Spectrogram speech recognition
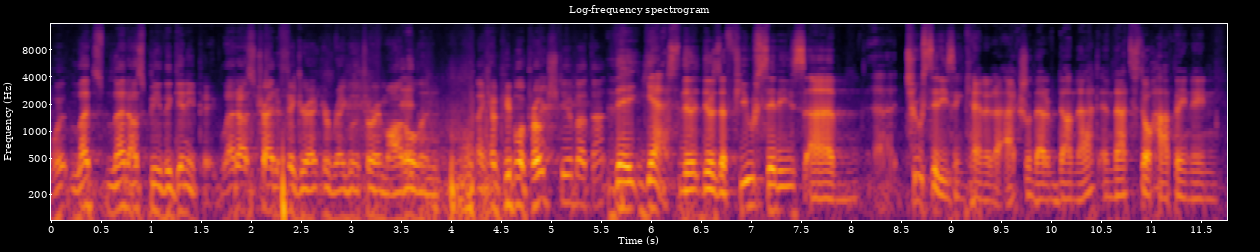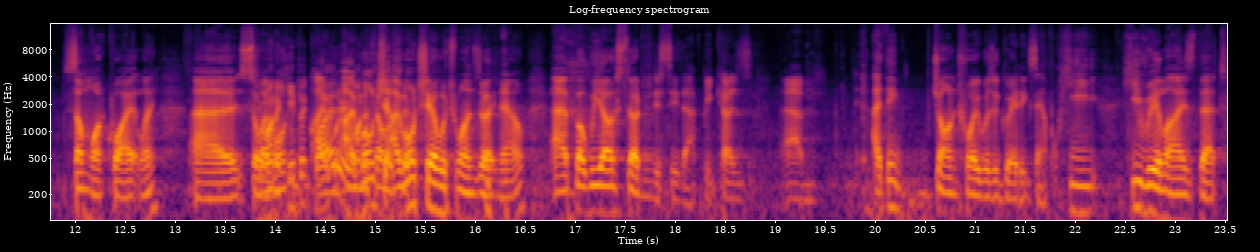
let's let us be the guinea pig. Let us try to figure out your regulatory model. And like, have people approached you about that? They, yes, there, there's a few cities, um, uh, two cities in Canada actually that have done that, and that's still happening somewhat quietly. Uh, so Do you I want to keep it quiet? I, I won't. I won't share which ones right now, uh, but we are starting to see that because um, I think John Tory was a great example. He he realized that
